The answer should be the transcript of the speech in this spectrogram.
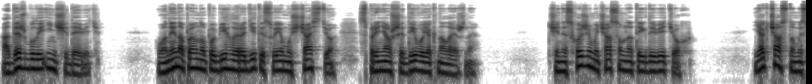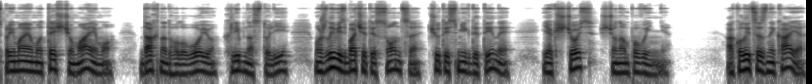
А де ж були інші дев'ять? Вони, напевно, побігли радіти своєму щастю, сприйнявши диво як належне. Чи не схожі ми часом на тих дев'ятьох? Як часто ми сприймаємо те, що маємо, дах над головою, хліб на столі, можливість бачити сонце, чути сміх дитини, як щось, що нам повинні. А коли це зникає,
